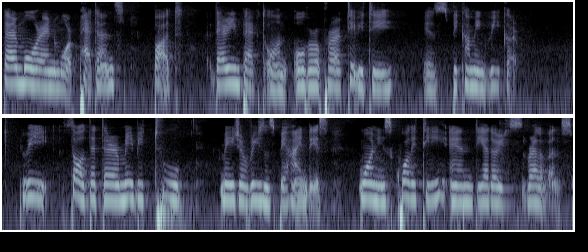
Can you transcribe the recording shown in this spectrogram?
there are more and more patents, but their impact on overall productivity is becoming weaker. We thought that there are maybe two major reasons behind this. One is quality and the other is relevance.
